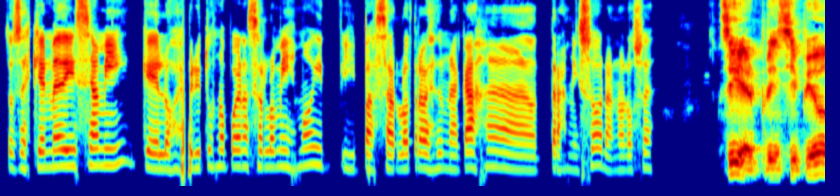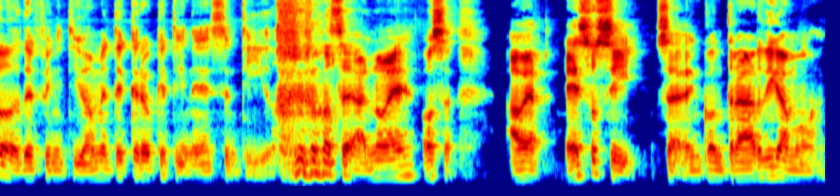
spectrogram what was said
Entonces, ¿quién me dice a mí que los espíritus no pueden hacer lo mismo y, y pasarlo a través de una caja transmisora? No lo sé. Sí, el principio definitivamente creo que tiene sentido. O sea, no es, o sea, a ver, eso sí, o sea, encontrar, digamos,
